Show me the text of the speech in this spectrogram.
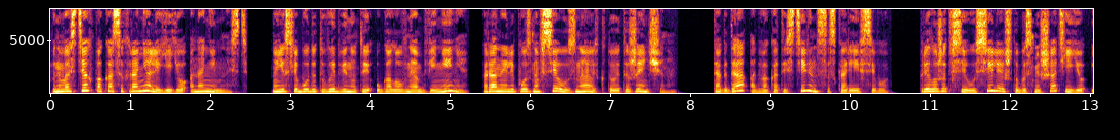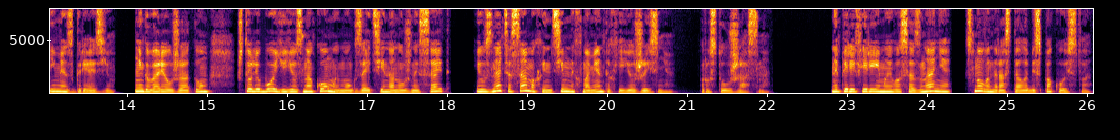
В новостях пока сохраняли ее анонимность, но если будут выдвинуты уголовные обвинения, рано или поздно все узнают, кто эта женщина. Тогда адвокаты Стивенса, скорее всего, приложат все усилия, чтобы смешать ее имя с грязью, не говоря уже о том, что любой ее знакомый мог зайти на нужный сайт и узнать о самых интимных моментах ее жизни. Просто ужасно. На периферии моего сознания снова нарастало беспокойство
